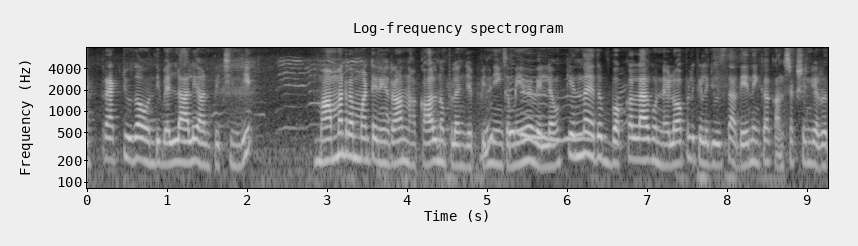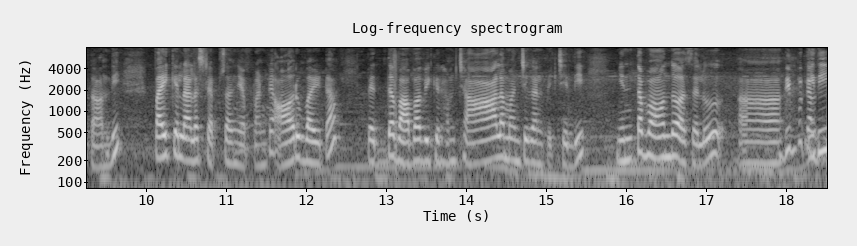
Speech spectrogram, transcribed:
అట్రాక్టివ్గా ఉంది వెళ్ళాలి అనిపించింది. మా అమ్మని రమ్మంటే నేను రాను నా కాలు నొప్పులు అని చెప్పింది. ఇంకా మేమే వెళ్ళాము. కింద ఏదో బొక్కల్లాగా ఉన్నాయి. లోపలికి వెళ్ళి చూస్తే అదేదో ఇంకా కన్స్ట్రక్షన్ జరుగుతూ ఉంది పైకి వెళ్ళాలి స్టెప్స్ అని చెప్పంటే ఆరు బయట పెద్ద బాబా విగ్రహం చాలా మంచిగా అనిపించింది. ఎంత బాగుందో అసలు. ఇది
